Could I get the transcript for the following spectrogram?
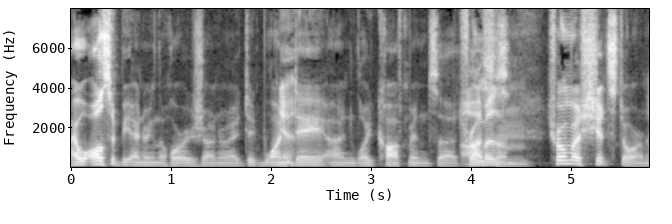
I will also be entering the horror genre. I did one Yeah. day on Lloyd Kaufman's uh, Troma's Awesome. Troma Shitstorm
